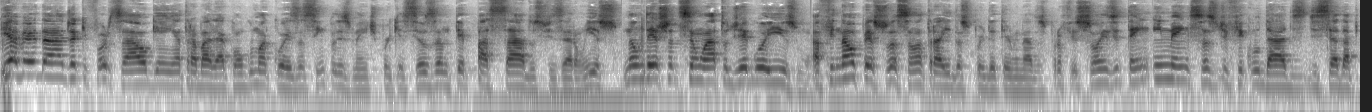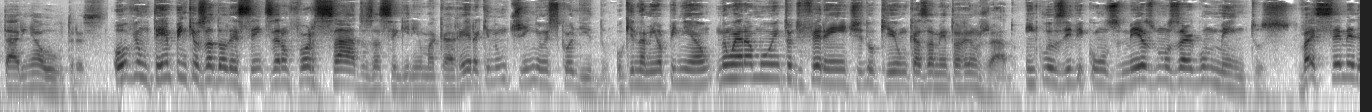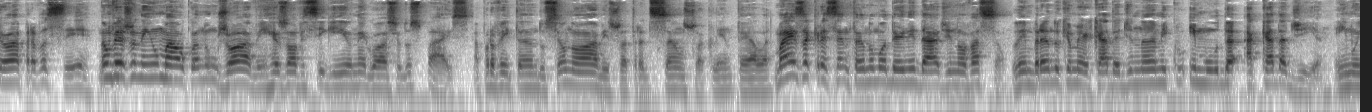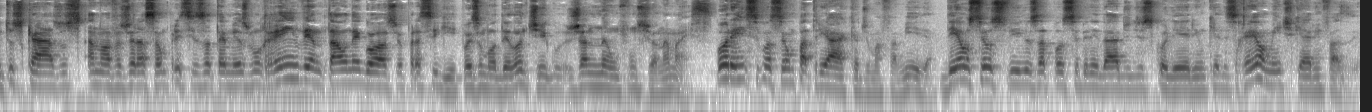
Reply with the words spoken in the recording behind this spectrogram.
E a verdade é que forçar alguém a trabalhar com alguma coisa simplesmente porque seus antepassados fizeram isso não deixa de ser um ato de egoísmo. Afinal, pessoas são atraídas por determinadas profissões e têm imensas dificuldades de se adaptarem a outras. Houve um tempo em que os adolescentes eram forçados a seguirem uma carreira que não tinham escolhido, o que, na minha opinião, não era muito diferente do que um casamento arranjado, inclusive com os mesmos argumentos. Vai ser melhor para você. Não vejo nenhum mal quando um jovem resolve seguir o negócio dos pais, aproveitando o seu nome, sua tradição, sua clientela, mas acrescentando modernidade e inovação. Lembrando que o mercado é dinâmico e muda a cada dia. Em muitos casos, a nova geração precisa até mesmo reinventar o negócio para seguir, pois o modelo antigo já não funciona mais. Porém, se você é um patriarca de uma família, dê aos seus filhos a possibilidade de escolherem o que eles realmente querem fazer.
